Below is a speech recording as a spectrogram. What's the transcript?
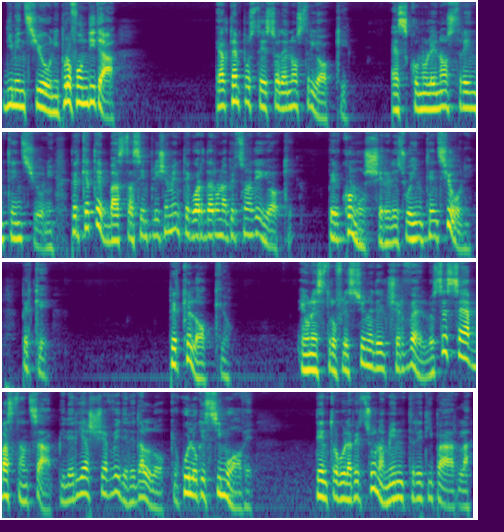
dimensioni, profondità, e al tempo stesso dai nostri occhi escono le nostre intenzioni, perché a te basta semplicemente guardare una persona degli occhi per conoscere le sue intenzioni. Perché? Perché l'occhio è un'estroflessione del cervello e se sei abbastanza abile riesci a vedere dall'occhio quello che si muove dentro quella persona mentre ti parla.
